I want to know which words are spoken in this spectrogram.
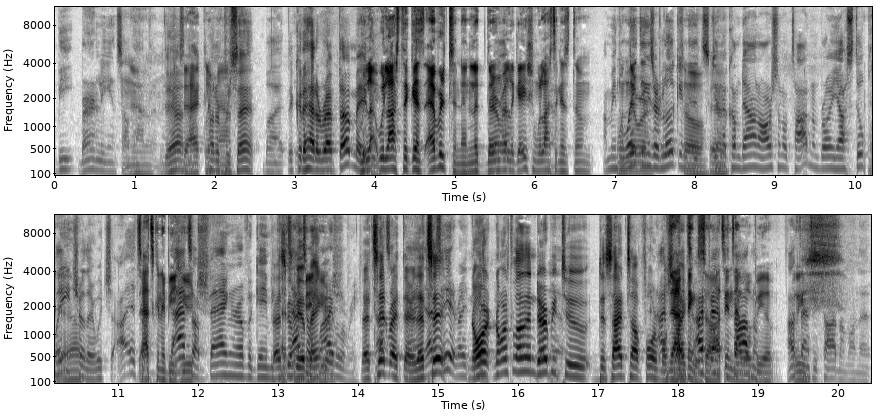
beat Burnley and Southampton. man. Yeah, Exactly, hundred percent. But They could have had it wrapped up, We, maybe. lo- we lost against Everton, and look, they're in Yeah. relegation. We lost Yeah. against them. I mean, the way things were- are looking, so- it's Yeah. gonna come down Arsenal, Tottenham, bro. Y'all still play each other, which I, it's That's a, gonna be that's huge. a banger of a game. That's gonna be a that's banger. rivalry. That's, That's it right there. That's, that's it. it right North there. North London Derby Yeah. to decide top four. I- Most Yeah, I likely. think so. I fancy think that will Tottenham. be a. I fancy Tottenham on that.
